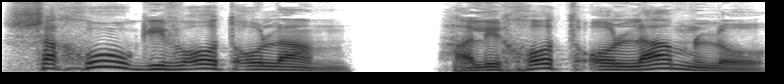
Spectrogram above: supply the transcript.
שכו גבעות עולם, הליכות עולם לו.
